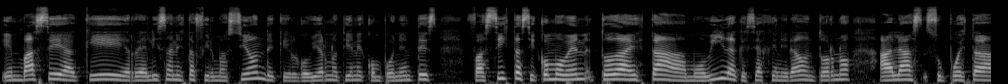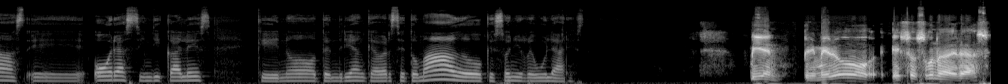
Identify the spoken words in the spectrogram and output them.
en base a qué realizan esta afirmación de que el gobierno tiene componentes fascistas y cómo ven toda esta movida que se ha generado en torno a las supuestas eh, horas sindicales que no tendrían que haberse tomado o que son irregulares. Bien, primero, eso es una de las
